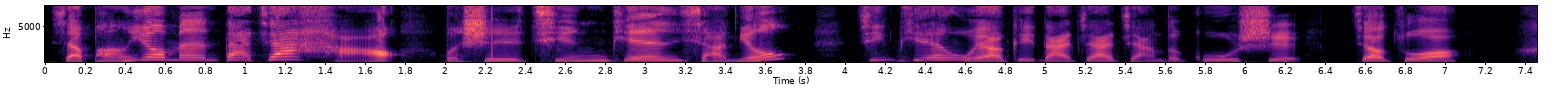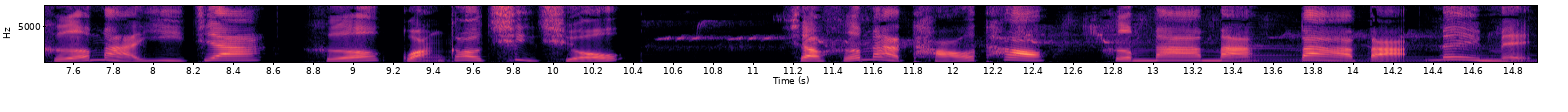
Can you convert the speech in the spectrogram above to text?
小朋友们，大家好，我是晴天小牛。今天我要给大家讲的故事叫做《河马一家和广告气球》。小河马淘淘和妈妈、爸爸、妹妹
